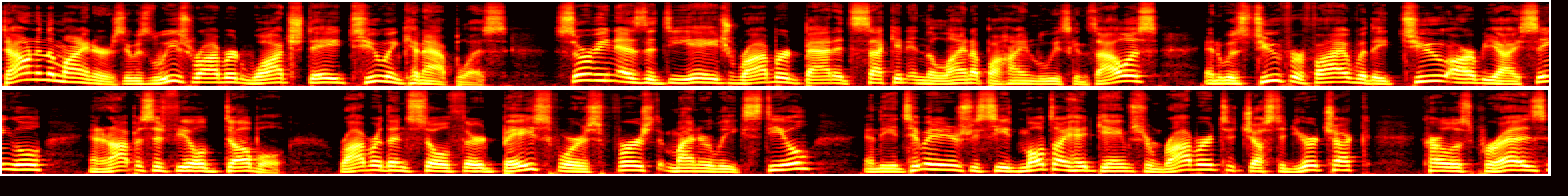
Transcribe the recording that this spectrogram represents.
Down in the minors, it was Luis Robert watch day two in Kannapolis. Serving as the DH, Robert batted second in the lineup behind Luis Gonzalez and was two for five with a two RBI single and an opposite field double. Robert then stole third base for his first minor league steal, and the Intimidators received multi hit games from Robert, Justin Yurchak, Carlos Perez,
